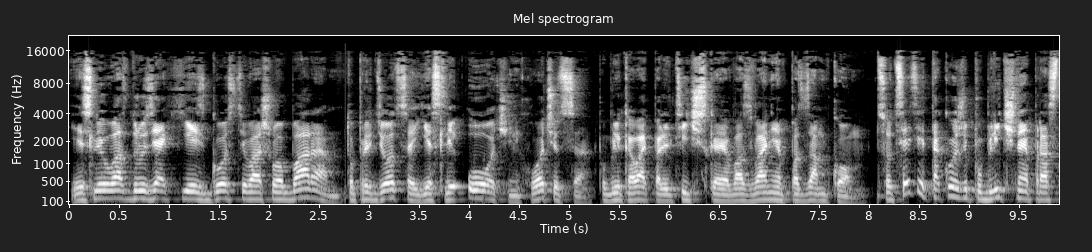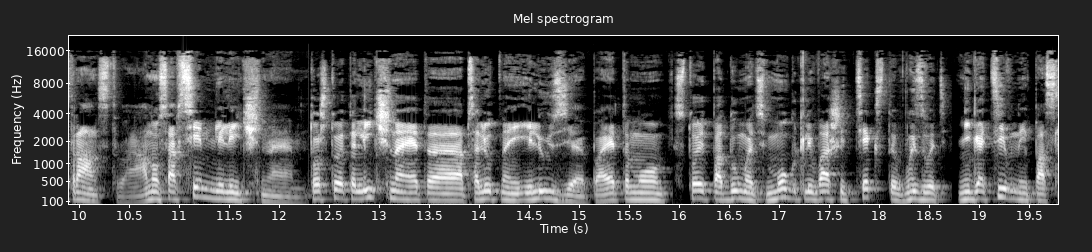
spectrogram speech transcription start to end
Если у вас в друзьях есть гости вашего бара, то придется, если очень хочется, публиковать политическое воззвание под замком. Соцсети – такое же публичное пространство. Оно совсем не личное. То, что это личное, это абсолютная иллюзия. Поэтому стоит подумать, могут ли ваши тексты вызвать негативные последствия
